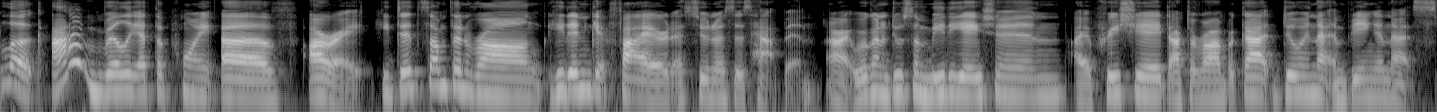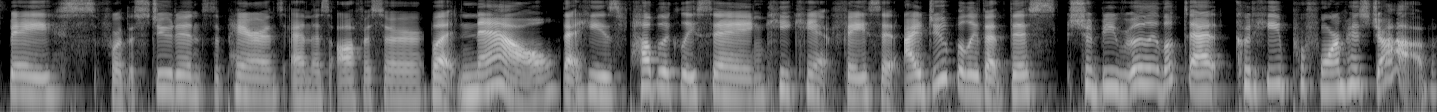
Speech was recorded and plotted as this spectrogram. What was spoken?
Look, I'm really at the point of all right, he did something wrong. He didn't get fired as soon as this happened. All right, we're going to do some mediation. I appreciate Dr. Ram Bhagat doing that and being in that space for the students, the parents, and this officer. But now that he's publicly saying he can't face it, I do believe that this should be really looked at. Could he perform his job?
